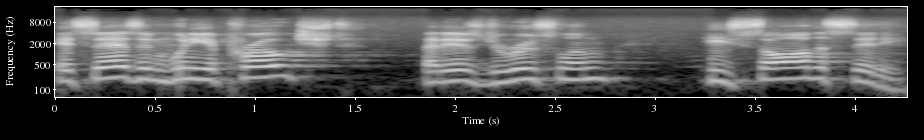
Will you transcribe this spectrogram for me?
It says, And when he approached, that is Jerusalem, he saw the city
